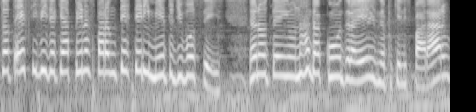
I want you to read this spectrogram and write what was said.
só, esse vídeo aqui é apenas para o entretenimento de vocês. Eu não tenho nada contra eles, né? Porque eles pararam.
